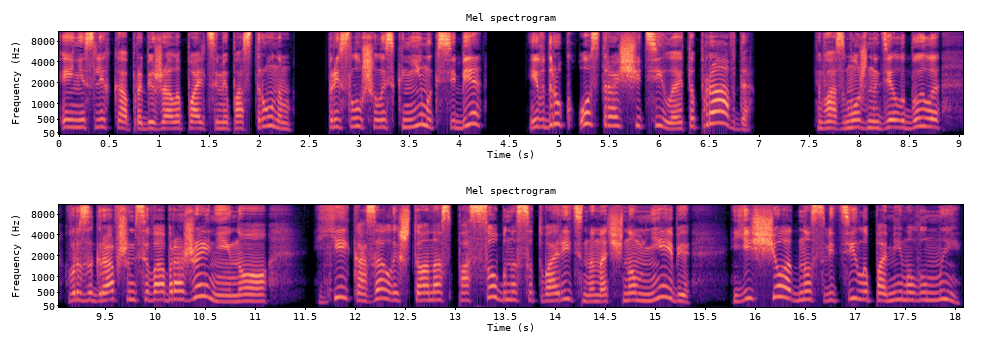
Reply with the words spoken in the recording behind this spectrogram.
Энни слегка пробежала пальцами по струнам, прислушалась к ним и к себе, и вдруг остро ощутила — это правда. Возможно, дело было в разыгравшемся воображении, но ей казалось, что она способна сотворить на ночном небе еще одно светило помимо луны.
